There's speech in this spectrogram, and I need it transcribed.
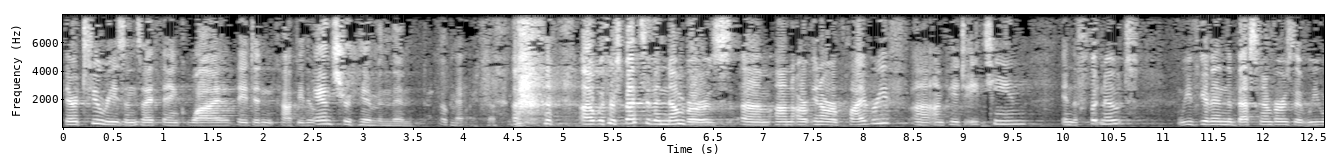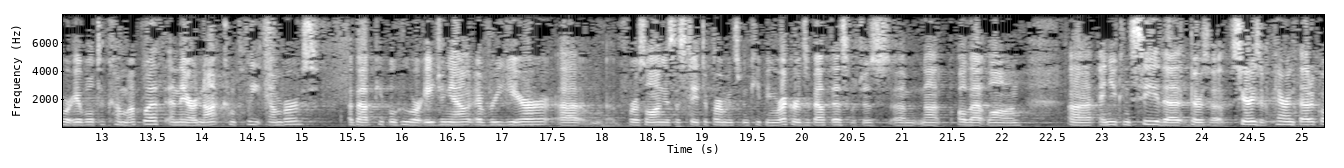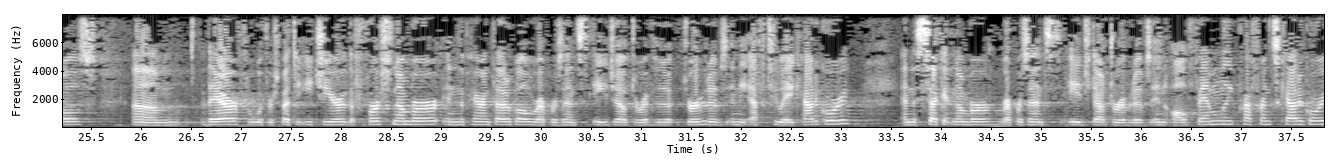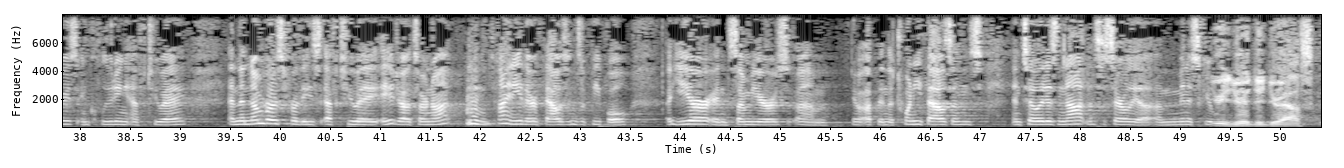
There are two reasons, I think, why they didn't copy the. Answer him and then. Okay. uh, with respect to the numbers, um, on our, in our reply brief uh, on page 18, in the footnote, we've given the best numbers that we were able to come up with, and they are not complete numbers about people who are aging out every year uh, for as long as the State Department's been keeping records about this, which is um, not all that long. Uh, and you can see that there's a series of parentheticals um, there for, with respect to each year. The first number in the parenthetical represents age-out derivative, derivatives in the F2A category, and the second number represents aged-out derivatives in all family preference categories, including F2A. And the numbers for these F2A age-outs are not tiny. There are thousands of people a year, in some years, um, you know, up in the 20,000s. And so it is not necessarily a, a minuscule. You, you, did you ask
